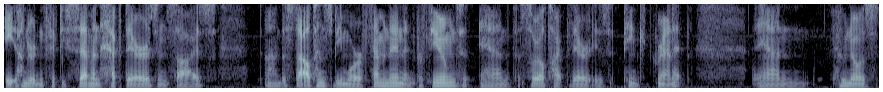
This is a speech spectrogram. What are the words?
857 hectares in size. Uh, the style tends to be more feminine and perfumed, and the soil type there is pink granite. And who knows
